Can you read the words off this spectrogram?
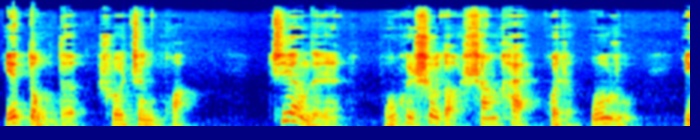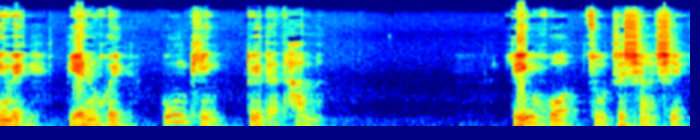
也懂得说真话。这样的人不会受到伤害或者侮辱，因为别人会公平对待他们。灵活组织象限，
